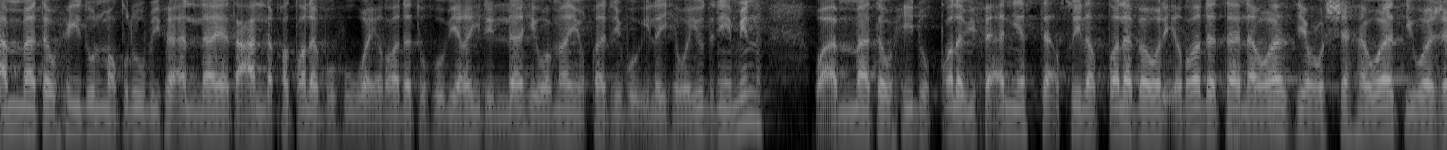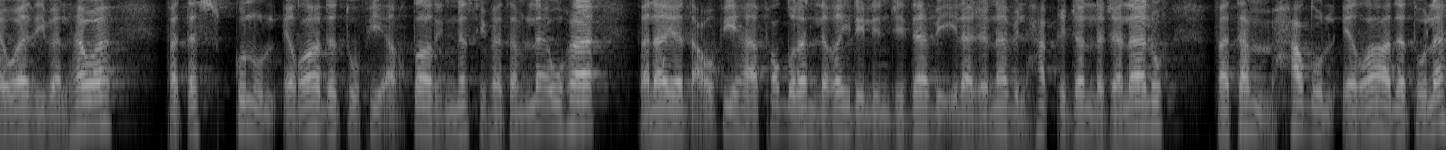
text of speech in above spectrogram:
أما توحيد المطلوب فأن لا يتعلق طلبه وإرادته بغير الله وما يقرب إليه ويدني منه وأما توحيد الطلب فأن يستأصل الطلب والإرادة نوازع الشهوات وجواذب الهوى فتسكن الإرادة في أقطار الناس فتملأها فلا يدع فيها فضلا لغير الانجذاب إلى جناب الحق جل جلاله فتمحض الإرادة له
